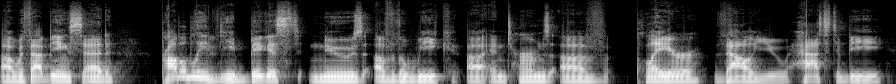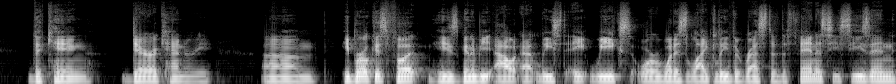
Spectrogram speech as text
Uh, with that being said, probably the biggest news of the week uh, in terms of player value has to be the king, Derrick Henry. Um, he broke his foot. He's going to be out at least eight weeks, or what is likely the rest of the fantasy season.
